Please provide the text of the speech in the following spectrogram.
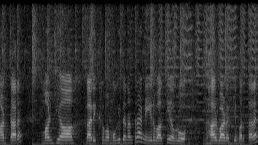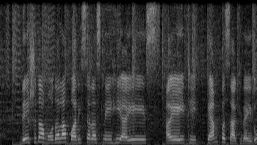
ಮಾಡ್ತಾರೆ. ಮಂಡ್ಯ ಕಾರ್ಯಕ್ರಮ ಮುಗಿದ ನಂತರ ನೇರವಾಗಿ ಅವರು ಧಾರವಾಡಕ್ಕೆ ಬರ್ತಾರೆ. ದೇಶದ ಮೊದಲ ಪರಿಸರ ಸ್ನೇಹಿ ಐಎಎಸ್ ಐಐಟಿ ಕ್ಯಾಂಪಸ್ ಆಗಿದೆ ಇದು.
